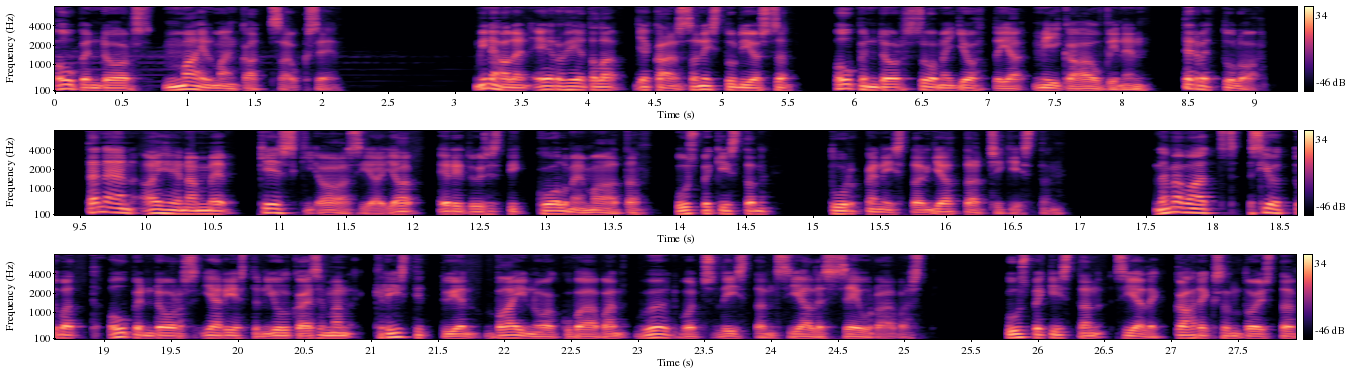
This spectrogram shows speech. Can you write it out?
Open Doors maailmankatsaukseen. Minä olen Eero Hietala ja kanssani studiossa Open Doors Suomen johtaja Miika Auvinen. Tervetuloa. Tänään aiheenamme Keski-Aasia ja erityisesti kolme maata, Uzbekistan, Turkmenistan ja Tatsikistan. Nämä maat sijoittuvat Open Doors-järjestön julkaiseman kristittyjen vainoa kuvaavan World Watch-listan sijalle seuraavasti. Uzbekistan sijalle 18,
